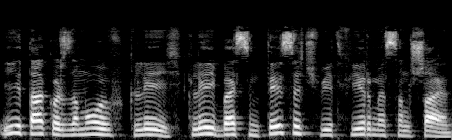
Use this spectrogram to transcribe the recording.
І також замовив клей, клей B7000 від фірми Sunshine.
